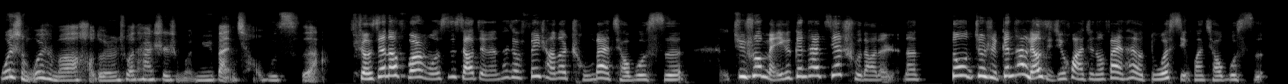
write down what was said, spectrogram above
为什么？为什么好多人说她是什么女版乔布斯啊？首先呢，福尔摩斯小姐呢，她就非常的崇拜乔布斯。据说每一个跟她接触到的人呢，都就是跟她聊几句话，就能发现她有多喜欢乔布斯。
